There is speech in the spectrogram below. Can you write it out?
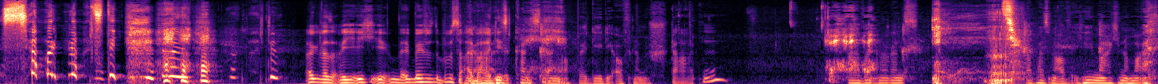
ist so lustig. Irgendwas, ich, ich, ich muss einmal halt. Also kannst dann auch bei dir die Aufnahme starten. Aber nur ganz. Aber pass mal auf, hier mache ich nochmal.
